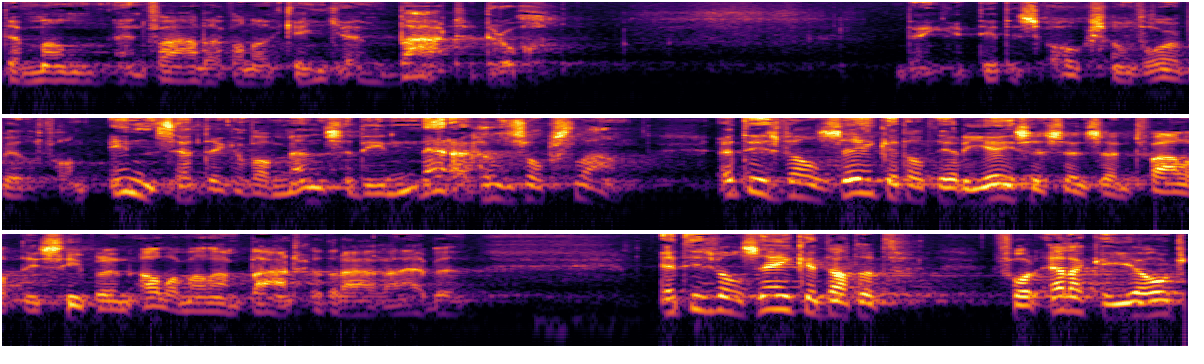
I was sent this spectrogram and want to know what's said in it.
de man en vader van het kindje een baard droeg. Denk ik, dit is ook zo'n voorbeeld van inzettingen van mensen die nergens op slaan. Het is wel zeker dat de Heer Jezus en zijn twaalf discipelen allemaal een baard gedragen hebben. Het is wel zeker dat het voor elke Jood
